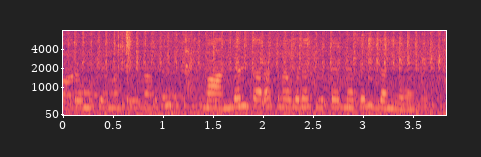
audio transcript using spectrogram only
గౌరవ ముఖ్యమంత్రి గారికి మా అందరి తరఫున కూడా కృతజ్ఞతలు ధన్యవాదాలు.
